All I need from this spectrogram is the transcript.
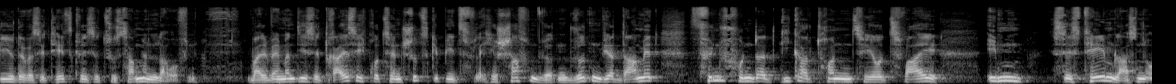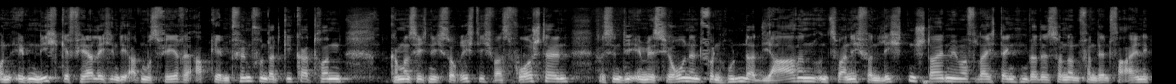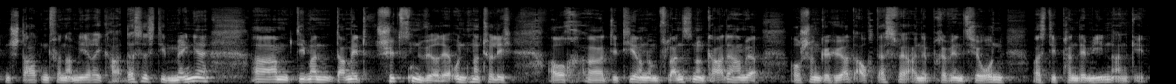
Biodiversitätskrise zusammenlaufen. Weil wenn man diese 30 Prozent Schutzgebietsfläche schaffen würden, würden wir damit 500 Gigatonnen CO2 im System lassen und eben nicht gefährlich in die Atmosphäre abgeben. 500 Gigatonnen kann man sich nicht so richtig was vorstellen. Das sind die Emissionen von 100 Jahren und zwar nicht von Liechtenstein, wie man vielleicht denken würde, sondern von den Vereinigten Staaten von Amerika. Das ist die Menge, ähm, die man damit schützen würde und natürlich auch äh, die Tiere und Pflanzen. Und gerade haben wir auch schon gehört, auch das wäre eine Prävention, was die Pandemien angeht.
